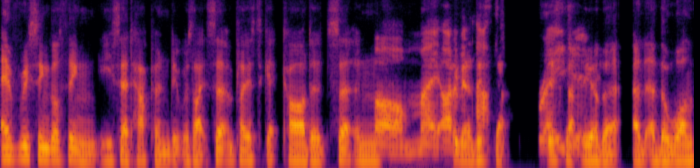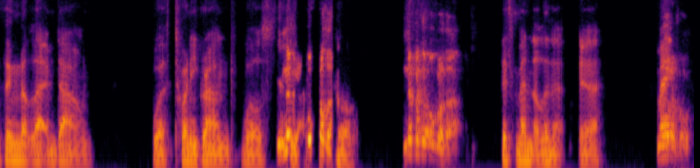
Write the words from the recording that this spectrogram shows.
every single thing he said happened. It was like certain players to get carded, certain Oh mate, I'd you have know been this that this that the other, and, and the one thing that let him down, worth twenty grand, was You never Diaz go over that. Never got over that. It's mental, isn't it? Yeah. Mate, Horrible.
